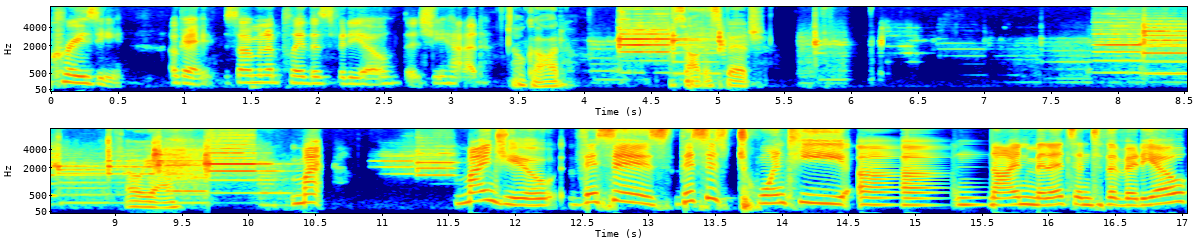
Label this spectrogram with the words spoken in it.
crazy. Okay, so I'm gonna play this video that she had. oh God, I saw this bitch. Oh yeah, My mind you, this is this is 29 uh, minutes into the video.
